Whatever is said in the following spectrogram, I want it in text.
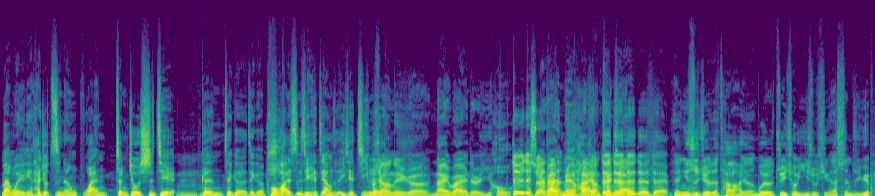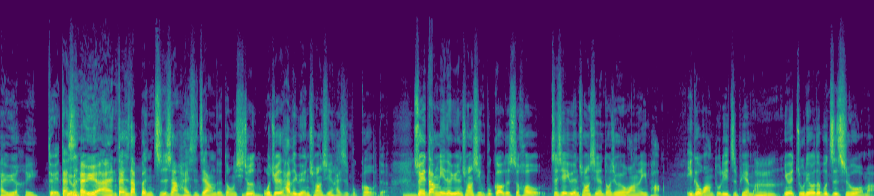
漫威的电影，他就只能玩拯救世界跟这个这个破坏世界这样子的一些基本的像那个 Night Rider 以后，对对对，虽然他很厉害，对对对对对哎，你只觉得他好像为了追求艺术性，他甚至越拍越黑，对，但越是拍越暗。但是它本质上还是这样的东西，就是我觉得它的原创性还是不够的。所以当你的原创性不够的时候，这些原创性的东西会往哪里跑？一个往独立制片嘛，嗯因为主流的不支持我嘛，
